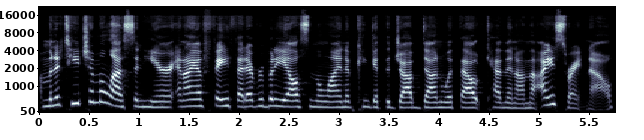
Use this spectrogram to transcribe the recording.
"I'm going to teach him a lesson here," and I have faith that everybody else in the lineup can get the job done without Kevin on the ice right now.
